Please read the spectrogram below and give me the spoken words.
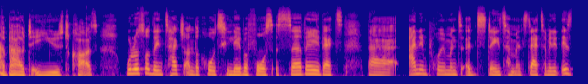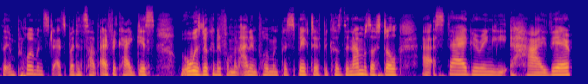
about used cars. We'll also then touch on the Quarterly Labor Force survey. That's the unemployment stats. I mean, stats. I mean, it is the employment stats, but in South Africa, I guess we always look at it from an unemployment perspective because the numbers are still uh, staggeringly high there.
